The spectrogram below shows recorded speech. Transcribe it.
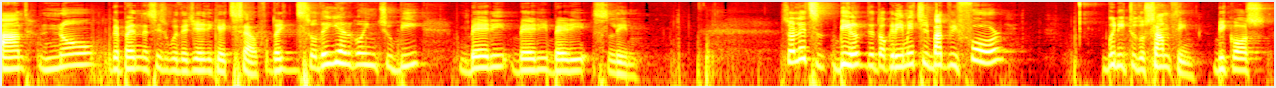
and no dependencies with the JDK itself. They, so they are going to be very, very, very slim. So let's build the Docker images, but before, we need to do something because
